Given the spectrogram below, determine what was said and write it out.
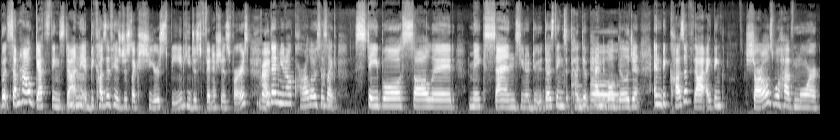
but somehow gets things done mm-hmm. because of his just like sheer speed. He just finishes first. But then you know carlos is like stable solid makes sense you know do does things Dependable. dependable diligent. And because of that i think charles will have more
